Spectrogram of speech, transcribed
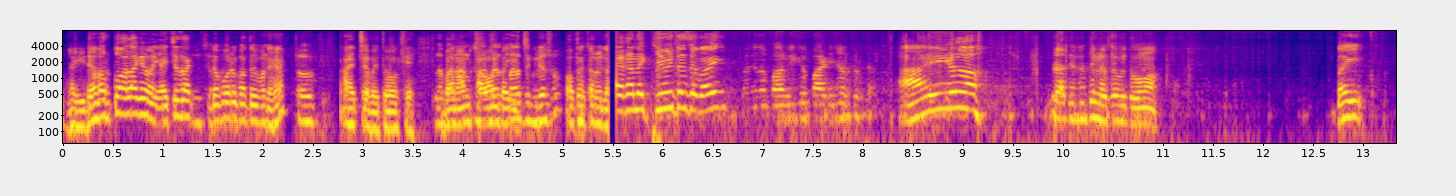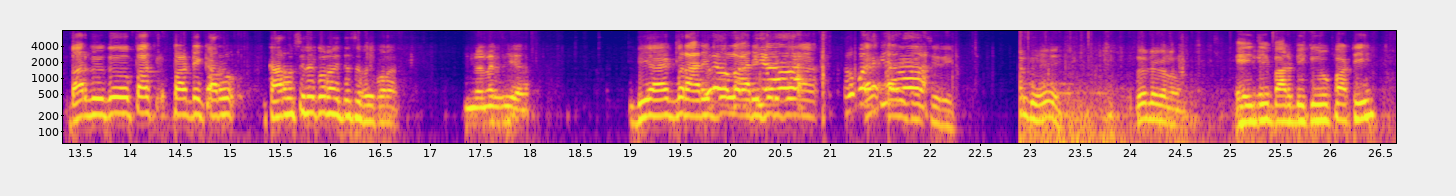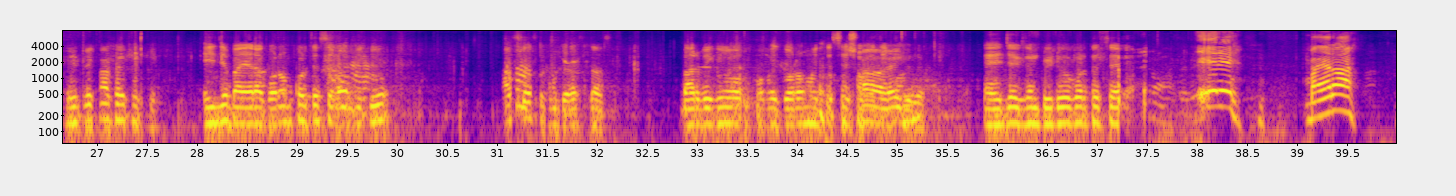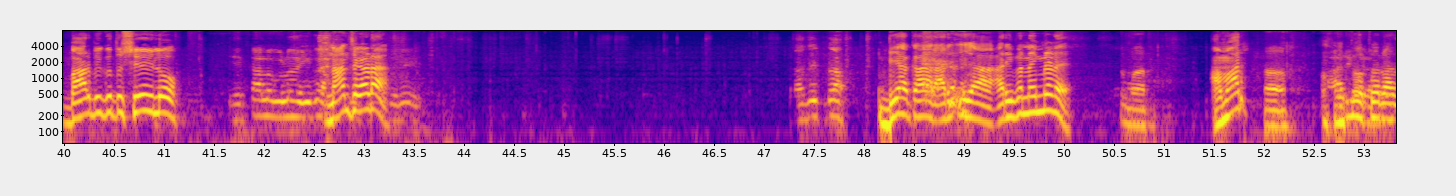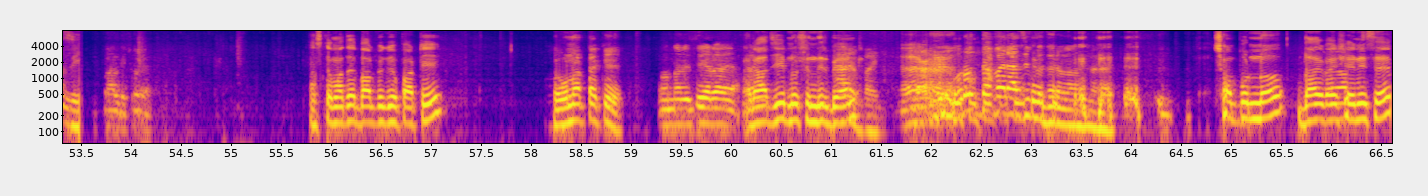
ভাই এটা আবার কল লাগে ভাই? আচ্ছা যাক সেটা পরে কথা বলে হ্যাঁ? ওকে আচ্ছা ভাই তো ওকে বানান খাওয়ান ভাই বানাচ্ছে ঘুরে আসো অপেক্ষা রইলাম। এখানে কি হইতেছে ভাই? বারবিকিউ পার্টি চলতেছে আইয়া রাতে তো তিন ছবি তো মা। ভাই বারবিকিউ পার্টি কারও কারও ছেলে করা হইতেছে ভাই বলেন ইমরানের বিয়া। বিয়া একবার আরিফ বলল আরিফের বিয়া! এই, আরিফের ছেলে। এই যে বারবিকিউ পার্টি। এই যে ভাইয়েরা গরম করতেছে বারবিকিউ আস্তে আস্তে ফুটে, আস্তে আস্তে। বারবিকিউ হবে গরম হইতেছে সবাই দেখুন। এই যে। একজন ভিডিও করতেছে। এরে ভাইয়েরা বারবিকিউ তো সে হইল। নান জায়গাটা বিয়া কার? আর ইয়া আরিফের না ইমরানে তোমার। আমার? হ্যাঁ। তো তো রাজি। আজকে আমাদের বারবিকিউ পার্টি ওনারটাকে? রাজীব নসিন্দির বাংলা। সম্পূর্ণ দায় ভাই সে নিছে।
